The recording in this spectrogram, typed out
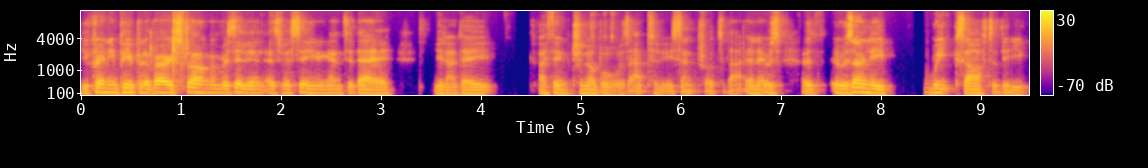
Ukrainian people are very strong and resilient, as we're seeing again today. You know, they, I think Chernobyl was absolutely central to that. And it was, it was only weeks after the,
